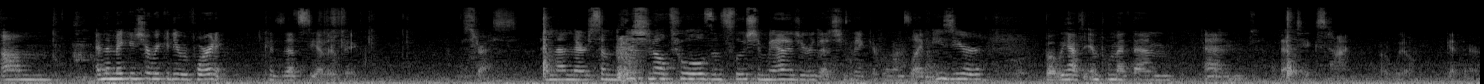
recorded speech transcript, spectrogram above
Um, and then making sure we can do reporting, because that's the other big stress. And then there's some additional tools in Solution Manager that should make everyone's life easier, but we have to implement them, and that takes time, but we'll get there.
